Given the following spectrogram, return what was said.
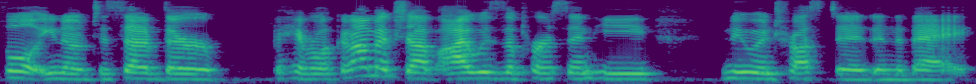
full, you know, to set up their behavioral economics shop, I was the person he knew and trusted in the Bay.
